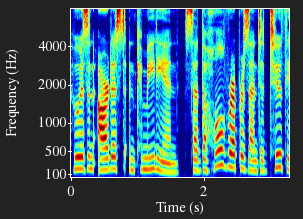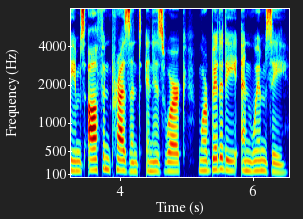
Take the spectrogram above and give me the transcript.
who is an artist and comedian, said the hole represented two themes often present in his work morbidity and whimsy.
